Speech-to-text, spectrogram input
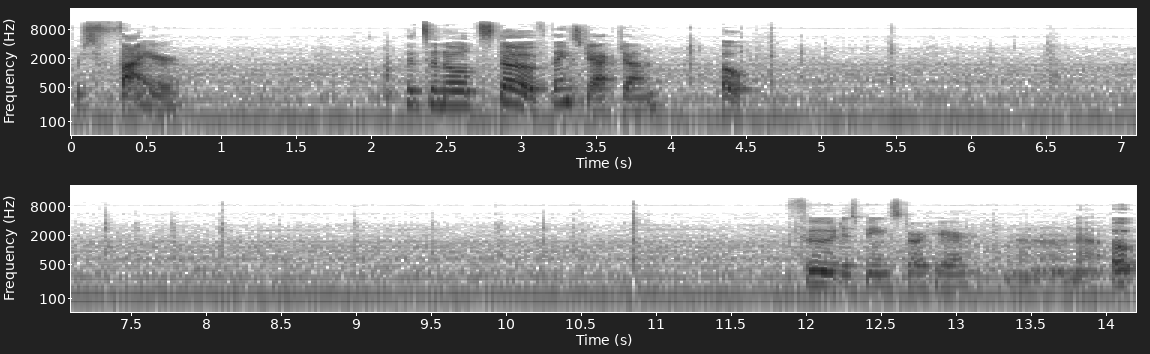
There's fire. It's an old stove. Thanks, Jack John. Oh. Food is being stored here. Oh, no. Oh.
